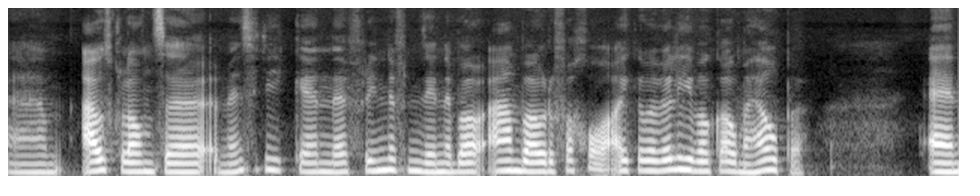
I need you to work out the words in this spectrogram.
um, oud-klanten, mensen die ik kende, vrienden, vriendinnen aanboden van, goh, we willen je wel komen helpen. En,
